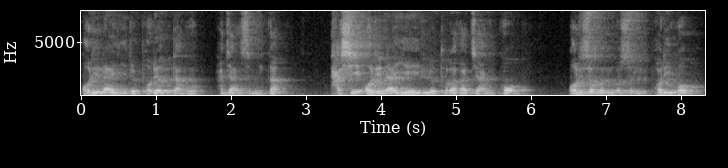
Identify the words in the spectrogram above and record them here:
어린아이 일을 버렸다고 하지 않습니까? 다시 어린아이의 일로 돌아가지 않고 어리석은 것을 버리고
